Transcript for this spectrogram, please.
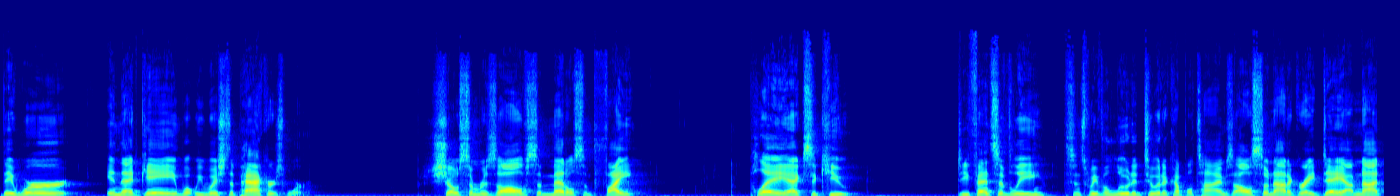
they were in that game what we wish the Packers were. Show some resolve, some mettle, some fight, play, execute. Defensively, since we've alluded to it a couple times, also not a great day. I'm not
